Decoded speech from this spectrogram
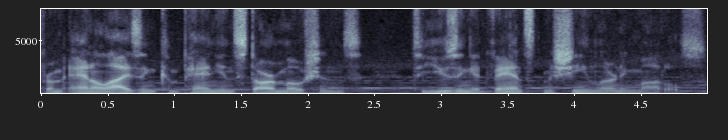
from analyzing companion star motions to using advanced machine learning models.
